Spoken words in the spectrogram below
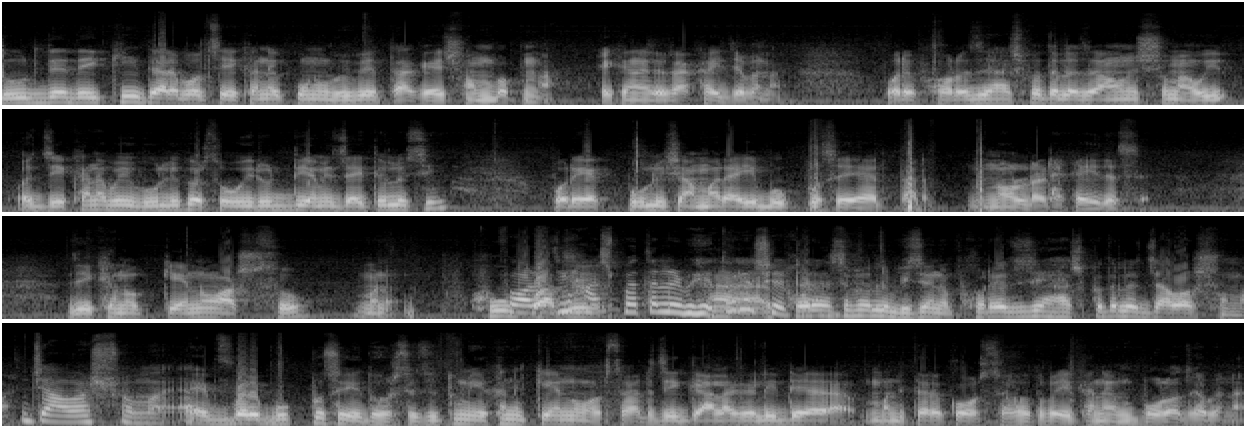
দূর দিয়ে দেখি তারা বলছে, এখানে কোনোভাবে তাকে সম্ভব না। এখানে রাখাই যাবে না। পরে ফরজে হাসপাতালে যাওয়ানোর সময় ওই যেখানে ওই গুলি করছে, ওই রুট দিয়ে আমি যাইতে লইছি। পরে এক পুলিশ আমার এই বুক পচে আর তার নলটা ঠেকাই দিয়েছে। যেখানে কেন আসছো? মানে খুব বাজে হাসপাতালের ভেতরে হ্যাঁ, সেটা? ফরাজি হাসপাতালের ভিতরে না, ফরাজি হাসপাতালে যাওয়ার সময়। যাওয়ার সময় আচ্ছা। একবারে বুক ধরছে যে তুমি এখানে কেন আসছো? আর যে গালাগালিটা মানে তারা করছে হয়তো এখানে বলা যাবে না।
